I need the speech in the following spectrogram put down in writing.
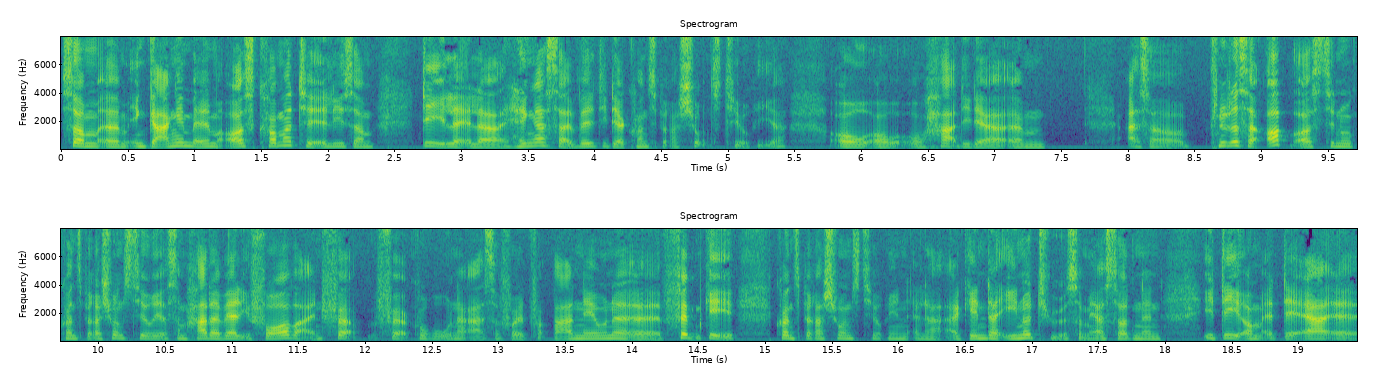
som øh, en gang imellem også kommer til at ligesom dele eller hænger sig ved de der konspirationsteorier, og, og, og har de der øh, altså, knytter sig op også til nogle konspirationsteorier, som har der været i forvejen før, før corona. Altså for for bare nævne øh, 5G-konspirationsteorien, eller Agenda 21, som er sådan en idé om, at det er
